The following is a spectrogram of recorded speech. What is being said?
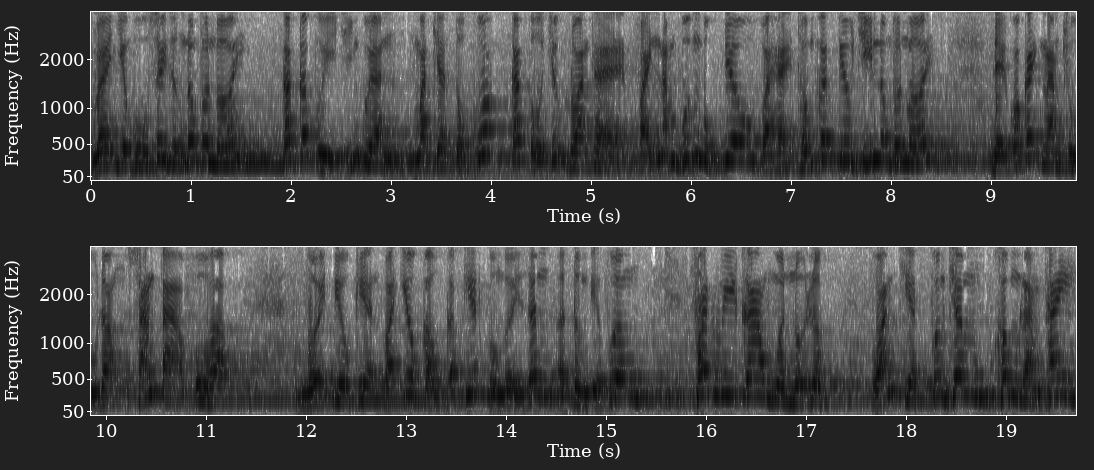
Về nhiệm vụ xây dựng nông thôn mới, các cấp ủy chính quyền, mặt trận tổ quốc, các tổ chức đoàn thể phải nắm vững mục tiêu và hệ thống các tiêu chí nông thôn mới để có cách làm chủ động, sáng tạo, phù hợp với điều kiện và yêu cầu cấp thiết của người dân ở từng địa phương, phát huy cao nguồn nội lực, quán triệt phương châm không làm thay,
